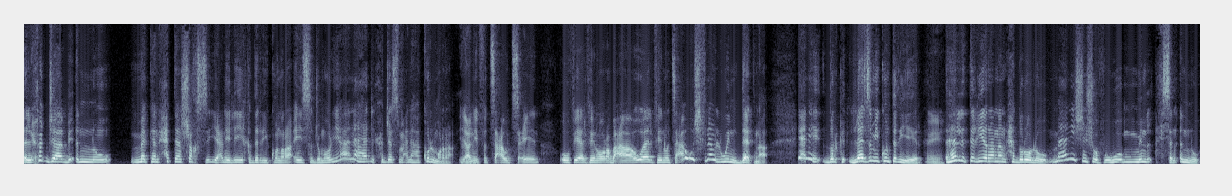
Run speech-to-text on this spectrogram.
الحجة بأنه ما كان حتى شخص يعني اللي يقدر يكون رئيس الجمهورية أنا هذه الحجة سمعناها كل مرة يعني في 99 وفي 2004 و2009 وشفنا وين داتنا يعني درك لازم يكون تغيير. إيه؟ هل التغيير أنا نحضروا له؟ مانيش نشوف. هو من الأحسن أنه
